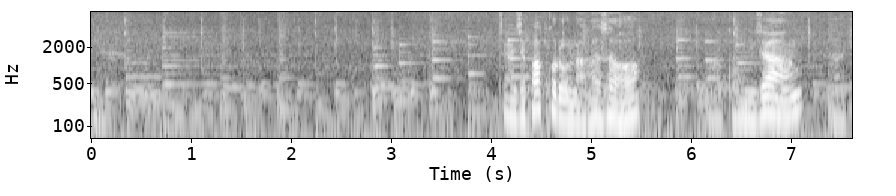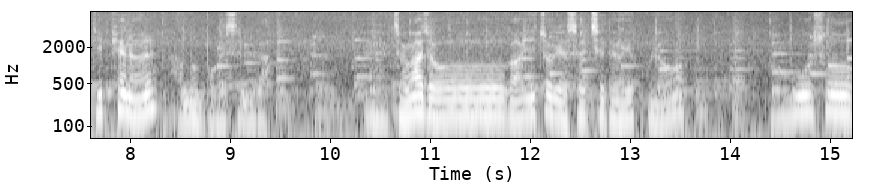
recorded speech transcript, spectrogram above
예. 자 이제 밖으로 나가서 어, 공장 어, 뒤편을 한번 보겠습니다. 예, 정화조가 이쪽에 설치되어 있고요. 어, 우수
